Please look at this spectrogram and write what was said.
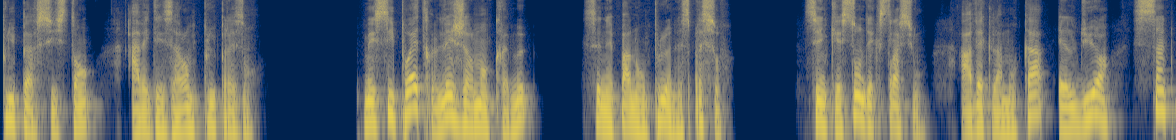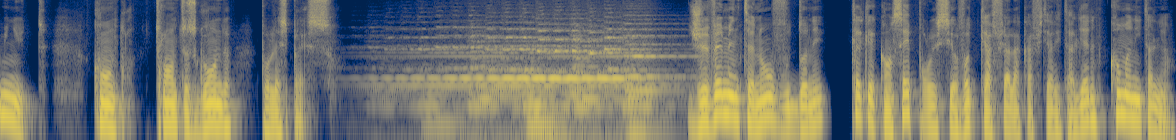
plus persistant, avec des arômes plus présents. Mais s'il peut être légèrement crémeux, ce n'est pas non plus un espresso. C'est une question d'extraction. Avec la mocha, elle dure 5 minutes contre 30 secondes pour l'espresso. Je vais maintenant vous donner quelques conseils pour réussir votre café à la cafetière italienne comme en italien.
